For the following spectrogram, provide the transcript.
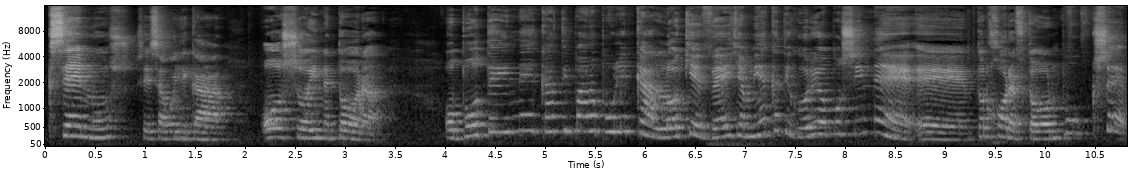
ξένους, σε εισαγωγικά, όσο είναι τώρα. Οπότε είναι κάτι πάρα πολύ καλό και δε για μια κατηγορία όπως είναι ε, των χορευτών που ξέ...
